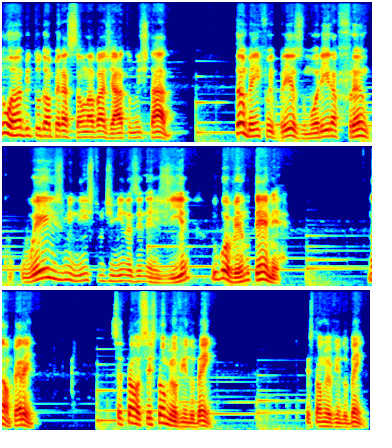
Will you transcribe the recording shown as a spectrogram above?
no âmbito da Operação Lava Jato no Estado. Também foi preso Moreira Franco, o ex-ministro de Minas e Energia do governo Temer. Não, peraí. Vocês estão me ouvindo bem? Vocês estão me ouvindo bem?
